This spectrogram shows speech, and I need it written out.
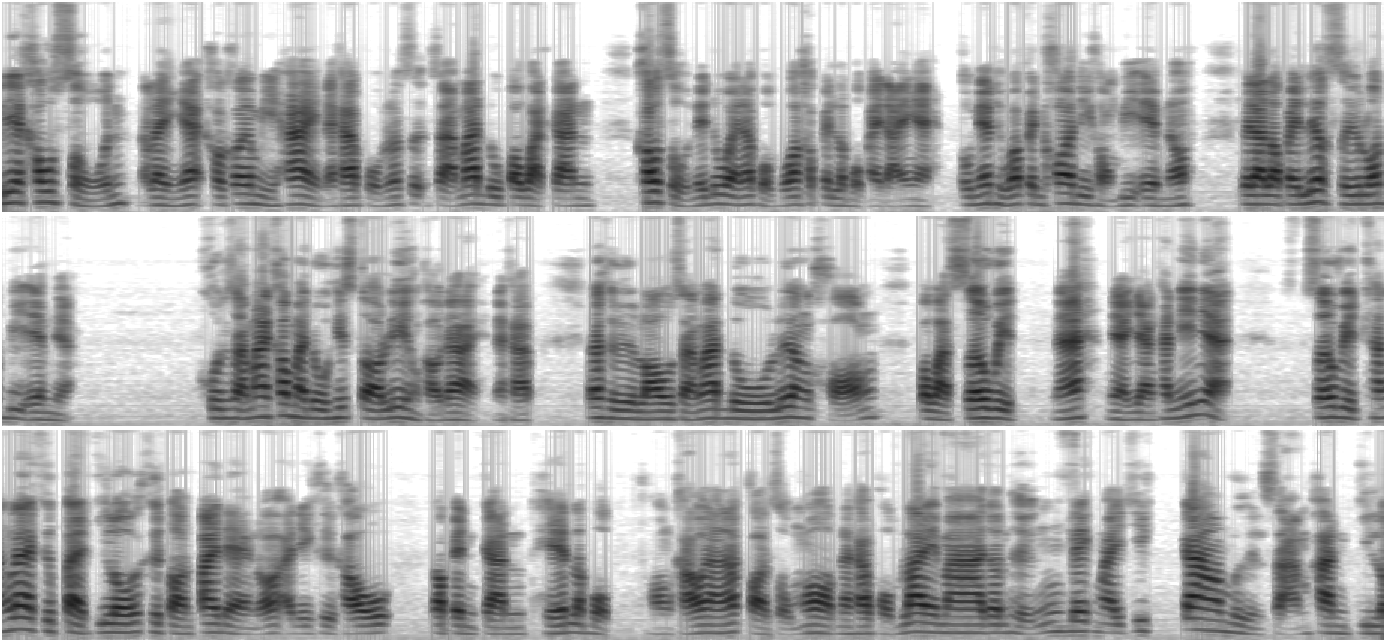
เรียกเข้าศูนย์อะไรอย่างเงี้ยเขาก็มีให้นะครับผม แล้วสามารถดูประวัติการเข้าศูนย์ได้ด้วยนะผม เพราะว่าเขาเป็นระบบไอไดไง ตรงนี้ถือว่าเป็นข้อดีของ BM เนาะ เวลาเราไปเลือกซื้อรถ BM เนี่ย คุณสามารถเข้ามาดู history ของเขาได้นะครับ ก็คือเราสามารถดูเรื่องของประวัติเซอร์วิสนะ เนี่ย อย่างคันนี้เนี่ย เซอร์วิสครั้งแรกคือ 8 กิโลก็คือตอนป้ายแดงเนาะอันนี้คือเขาก็เป็นการเทสระบบของเขานะก่อนส่งมอบนะครับ ผมไล่มาจนถึงเลขไมล์ที่ 93,000 กิโล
